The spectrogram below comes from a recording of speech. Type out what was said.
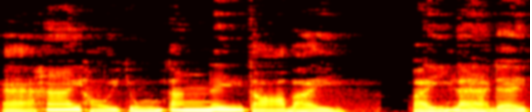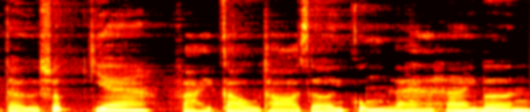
cả hai hội chúng tăng ni tỏ bày. Bảy là đệ tử xuất gia, phải cầu thọ giới cũng là hai bên.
